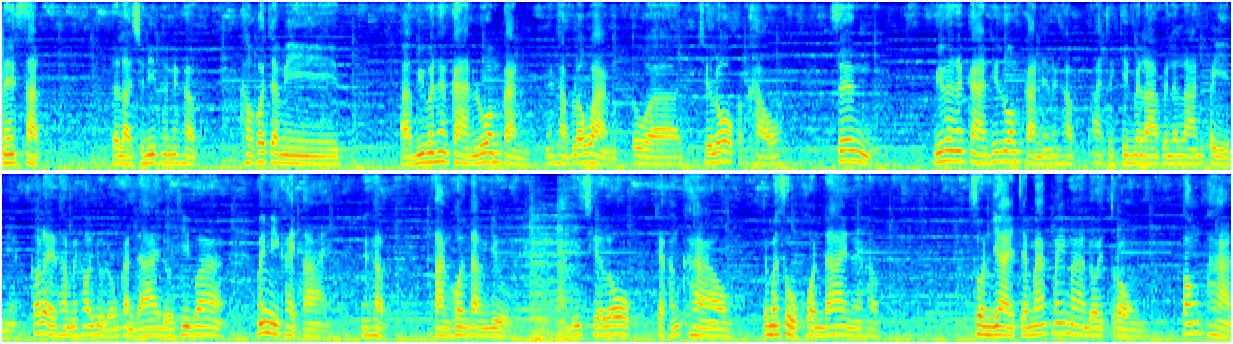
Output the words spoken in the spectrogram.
ในสัตว์หลายๆชนิดนั้นนะครับเขาก็จะมีวิวัฒนาการร่วมกันนะครับ ระหว่างตัวเชื้อโรคกับเขา ซึ่ง วิวัฒนาการที่ร่วมกันเนี่ยนะครับอาจจะกินเวลาเป็นล้านๆปีเนี่ยก็เลยทำให้เขาอยู่ร่วมกันได้ โดยที่ว่าไม่มีใครตายนะครับต่างคนต่างอยู่การที่เชื้อโรคจากค้างคาวจะมาสู่คนได้นะครับ ส่วนใหญ่จะมักไม่มาโดยตรง ต้องผ่าน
